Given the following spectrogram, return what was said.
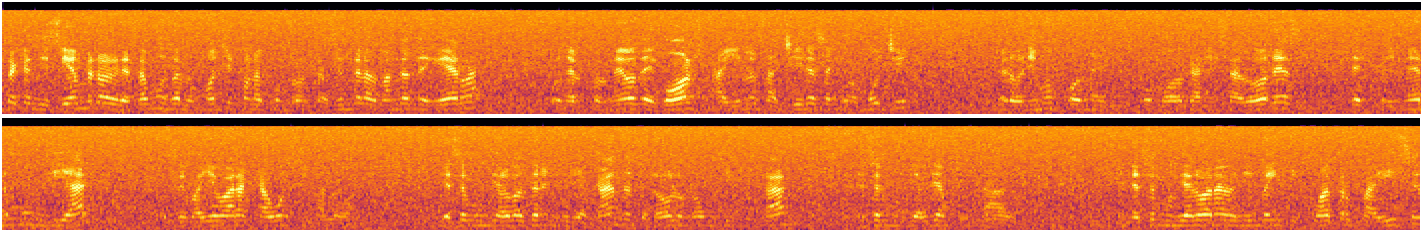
Resulta que en diciembre regresamos a los mochis con la confrontación de las bandas de guerra con el torneo de golf ahí en los Achires en Guamuchi, pero venimos con el, como organizadores del primer mundial que se va a llevar a cabo en Sinaloa. Y ese mundial va a ser en Culiacán, desde luego lo vamos a invitar, es el mundial de amputados. En ese mundial van a venir 24 países,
